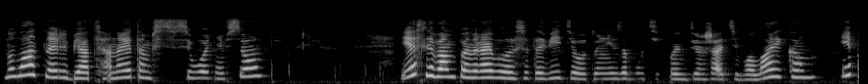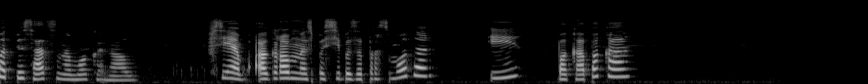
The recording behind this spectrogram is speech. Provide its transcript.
Ну ладно, ребят, а на этом сегодня все. Если вам понравилось это видео, то не забудьте поддержать его лайком и подписаться на мой канал. Всем огромное спасибо за просмотр и пока-пока!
